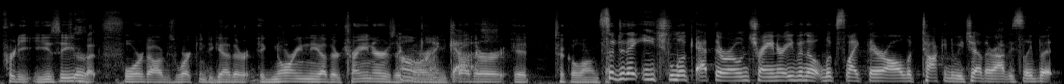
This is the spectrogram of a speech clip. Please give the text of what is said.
pretty easy, but four dogs working together, ignoring the other trainers, Oh ignoring each gosh. other, it took a long time. So do they each look at their own trainer, even though it looks like they're all look, talking to each other, obviously, but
